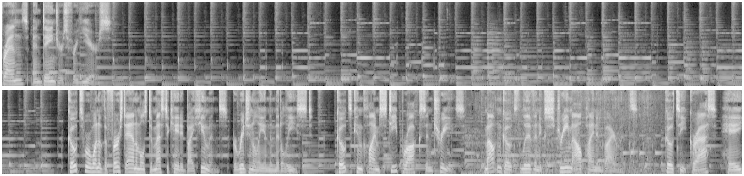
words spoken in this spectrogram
friends, and dangers for years. Goats were one of the first animals domesticated by humans, originally in the Middle East. Goats can climb steep rocks and trees. Mountain goats live in extreme alpine environments. Goats eat grass, hay,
